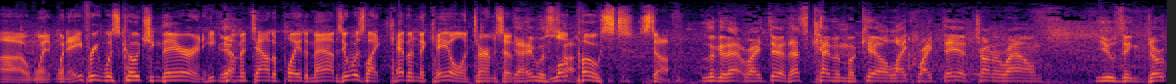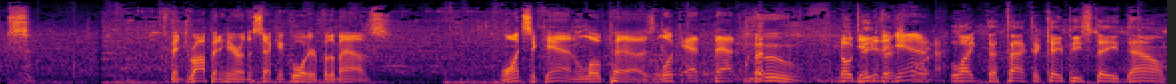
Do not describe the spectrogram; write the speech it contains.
Uh, when when Avery was coaching there and he'd yeah. come in town to play the Mavs, it was like Kevin McHale in terms of yeah, was low tough. post stuff. Look at that right there. That's Kevin McHale, like right there. Turn around using Dirks. It's been dropping here in the second quarter for the Mavs. Once again, Lopez. Look at that move. No he did it again. Like the fact that KP stayed down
